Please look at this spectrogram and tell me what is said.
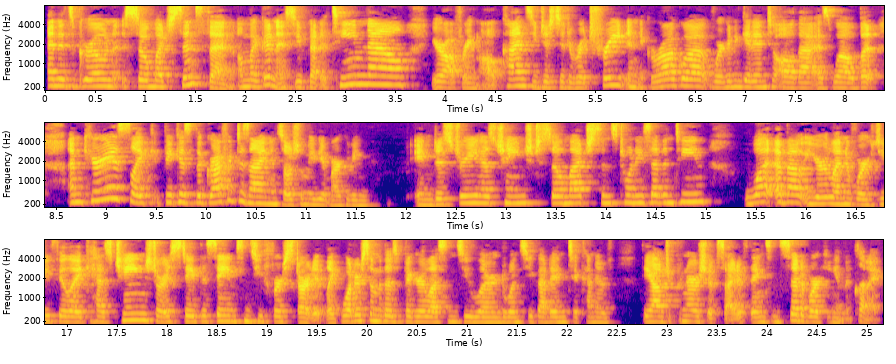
And it's grown so much since then. Oh my goodness, you've got a team now. You're offering all kinds. You just did a retreat in Nicaragua. We're going to get into all that as well. But I'm curious, like, because the graphic design and social media marketing industry has changed so much since 2017. What about your line of work do you feel like has changed or has stayed the same since you first started? Like, what are some of those bigger lessons you learned once you got into kind of the entrepreneurship side of things instead of working in the clinic?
